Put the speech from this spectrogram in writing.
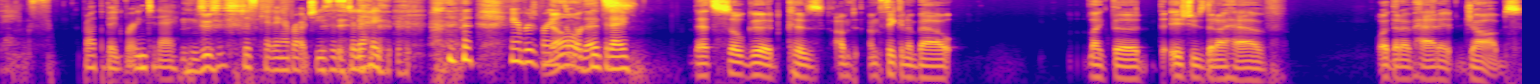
Thanks. Brought the big brain today. Just kidding. I brought Jesus today. Amber's brain isn't working today. That's so good because I'm I'm thinking about like the the issues that I have or that I've had at jobs,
